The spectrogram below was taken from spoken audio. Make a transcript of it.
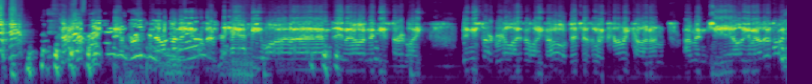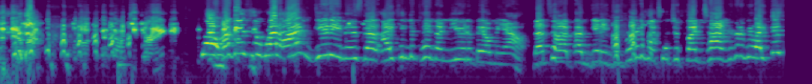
you know, and then the happy ones, you know, and then you start like, then you start realizing like, oh, this isn't a Comic Con. I'm I'm in jail. You know, there's always a difference. so it depends how much you drink. No, okay. So what I'm getting is that I can depend on you to bail me out. That's what I'm getting because we're gonna have such a fun time. You're gonna be like, this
